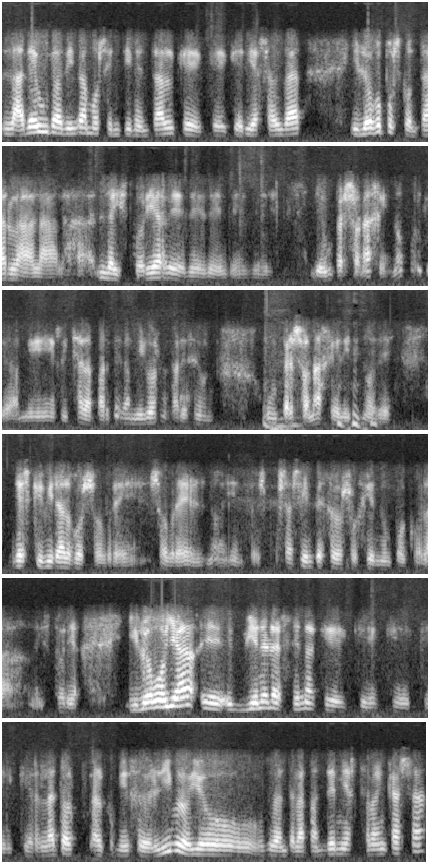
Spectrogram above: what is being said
la deuda digamos sentimental que, que, quería saldar y luego pues contar la, la, la, historia de, de, de, de, un personaje no porque a mí Richard aparte de amigos me parece un, un personaje digno de de escribir algo sobre, sobre él, ¿no? Y entonces, pues así empezó surgiendo un poco la, historia. Y luego ya eh, viene la escena que, que, que, relato al, del libro. Yo durante la pandemia estaba en casa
